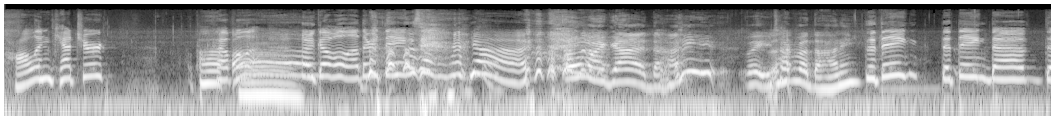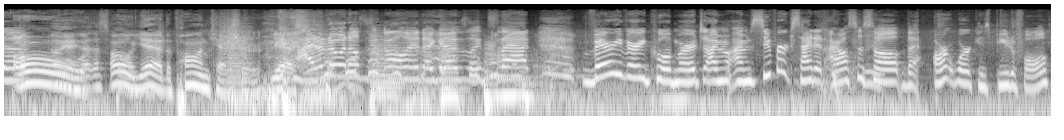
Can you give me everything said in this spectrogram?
pollen catcher, a Uh, couple, a couple other things. yeah. Oh my God, the honey. Wait, you talking about the honey? the thing, the thing, the the. Oh, yeah, that's oh pollen yeah, the pollen catcher. Yes. I don't know what else to call it. I guess it's that. Very, very cool merch. I'm, I'm super excited. I also saw the artwork is beautiful,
